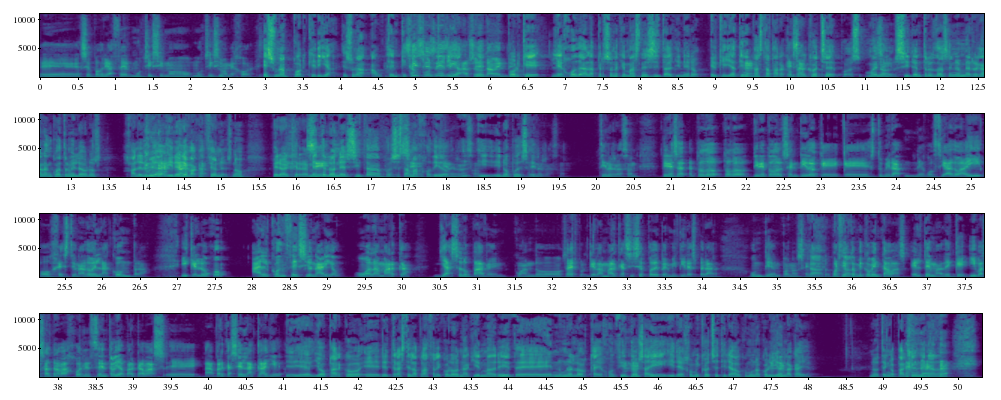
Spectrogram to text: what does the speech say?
eh, se podría hacer muchísimo, muchísimo mejor. Es una porquería, es una auténtica porquería. Sí, sí, ¿eh? absolutamente. Porque le jode a la persona que más necesita el dinero. El que ya tiene mm, pasta para comprar el coche, pues bueno, si dentro de dos años me regalan cuatro mil euros, aleluya, iré de vacaciones, ¿no? Pero el que realmente lo necesita, pues está más jodido. Y, no puede ser. Tienes razón. Tienes razón. Tienes todo, todo, tiene todo el sentido que, que estuviera negociado ahí o gestionado en la compra. Y que luego al concesionario o a la marca ya se lo paguen cuando, ¿sabes? Porque la marca sí se puede permitir esperar un tiempo, no sé. Claro, Por cierto, claro. me comentabas el tema de que ibas al trabajo en el centro y aparcabas, eh, aparcas en la calle. Yo, yo aparco eh, detrás de la Plaza de Colón, aquí en Madrid, eh, en uno de los callejoncitos ahí, y dejo mi coche tirado como una colilla en la calle. No tengo parking ni nada.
